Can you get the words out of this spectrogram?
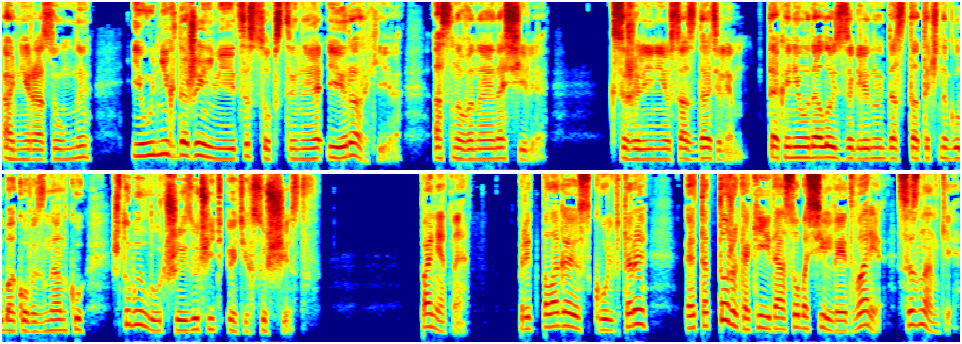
Они разумны и у них даже имеется собственная иерархия, основанная на силе. К сожалению, создателям так и не удалось заглянуть достаточно глубоко в изнанку, чтобы лучше изучить этих существ. Понятно. Предполагаю, скульпторы — это тоже какие-то особо сильные твари с изнанки?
